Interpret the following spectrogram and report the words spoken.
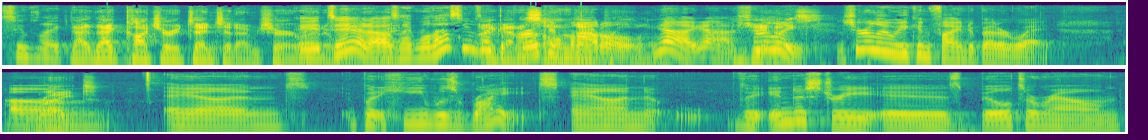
seems like that, that caught your attention i'm sure right it did right? i was like well that seems like a broken model yeah yeah surely yes. surely we can find a better way um, right and but he was right. And the industry is built around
